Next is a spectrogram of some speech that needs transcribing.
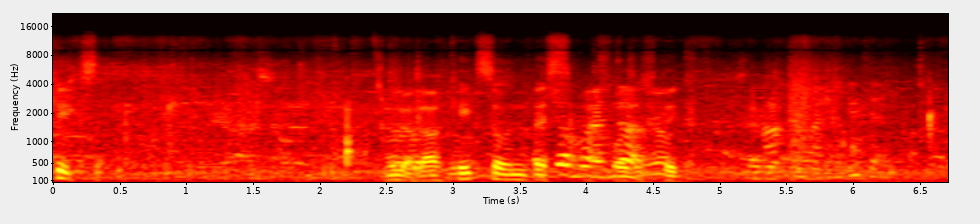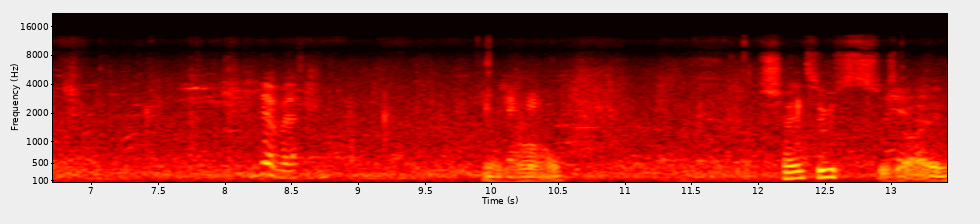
Kekse. Ulala, Kekse und Besten, vorsichtig. Der Westen. Genau. Scheint süß zu sein.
